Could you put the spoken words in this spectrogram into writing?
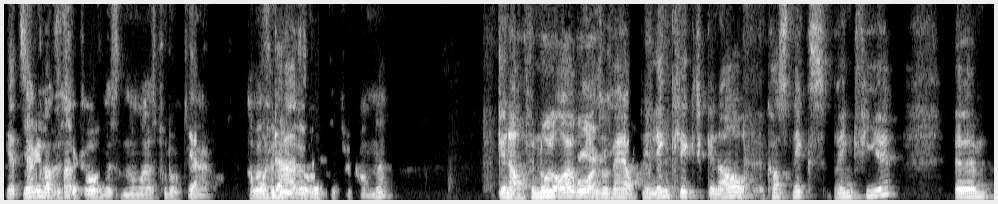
jetzt Ja, genau, das verkaufen ist ein normales Produkt. Ja. ja. Aber Und für 0 Euro willkommen, ne? Genau, für 0 Euro. Also wenn ihr auf den Link klickt, genau, kostet nichts, bringt viel. Ähm,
